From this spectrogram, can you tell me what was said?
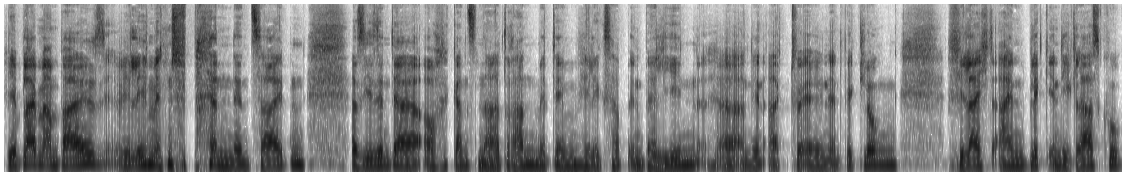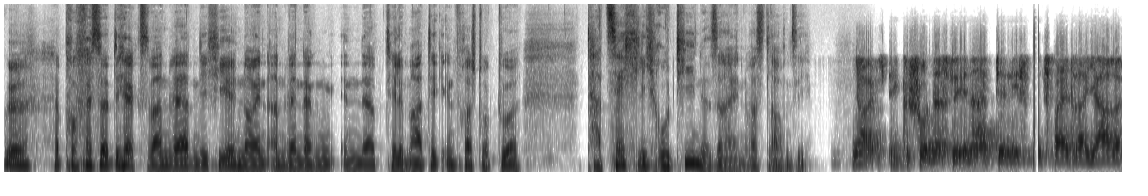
wir bleiben am Ball. Wir leben in spannenden Zeiten. Sie sind ja auch ganz nah dran mit dem Helix Hub in Berlin äh, an den aktuellen Entwicklungen. Vielleicht ein Blick in die Glaskugel. Herr Professor Dirks, wann werden die vielen neuen Anwendungen in der Telematikinfrastruktur tatsächlich Routine sein? Was glauben Sie? Ja, ich denke schon, dass wir innerhalb der nächsten zwei, drei Jahre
